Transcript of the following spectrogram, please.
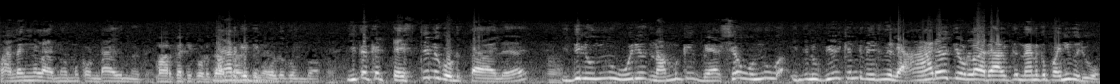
ഫലങ്ങളാണ് നമുക്ക് ഉണ്ടാകുന്നത് മാർക്കറ്റിൽ മാർക്കറ്റിൽ കൊടുക്കുമ്പോൾ കൊടുക്കുമ്പോ. ഇതൊക്കെ ടെസ്റ്റിന് കൊടുത്താൽ ഇതിലൊന്നും ഒരു നമുക്ക് വിഷം ഒന്നും ഇതിന് ഉപയോഗിക്കേണ്ടി വരുന്നില്ല. ആരോഗ്യമുള്ള ഒരാൾക്ക് നിനക്ക് പനി വരുമോ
